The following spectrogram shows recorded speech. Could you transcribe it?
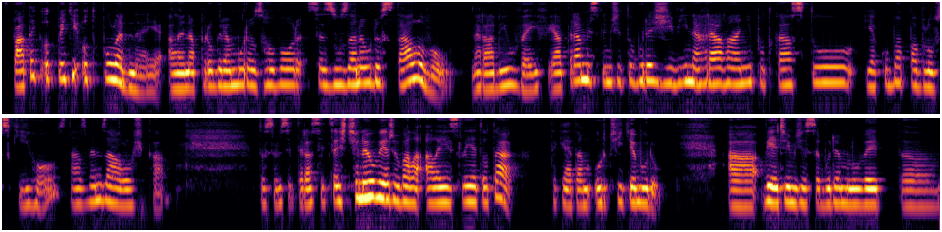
V pátek od pěti odpoledne je ale na programu rozhovor se Zuzanou Dostálovou na rádiu Wave. Já teda myslím, že to bude živý nahrávání podcastu Jakuba Pavlovského s názvem Záložka. To jsem si teda sice ještě neuvěřovala, ale jestli je to tak, tak já tam určitě budu. A věřím, že se bude mluvit uh,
